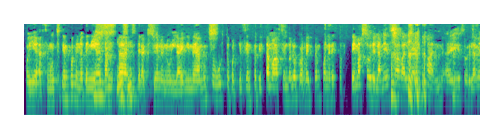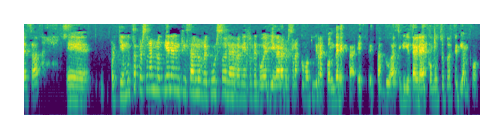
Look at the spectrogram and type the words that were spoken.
Oye, hace mucho tiempo que no tenía tanta interacción en un live y me da mucho gusto porque siento que estamos haciendo lo correcto en poner estos temas sobre la mesa, valga el pan ahí sobre la mesa, eh, porque muchas personas no tienen quizás los recursos, las herramientas de poder llegar a personas como tú y responder estas dudas. Así que yo te agradezco mucho todo este tiempo.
